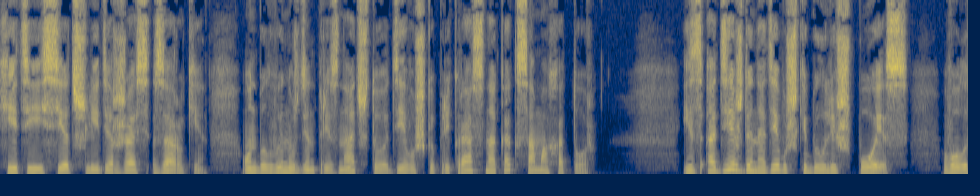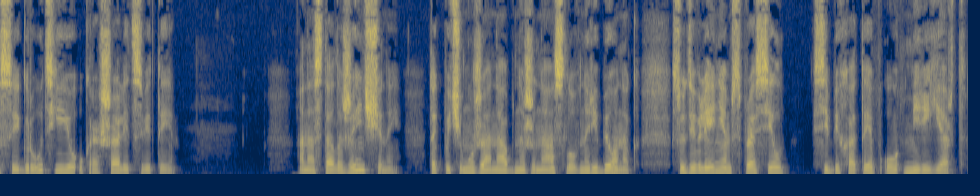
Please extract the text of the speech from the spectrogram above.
Хети и Сет шли, держась за руки. Он был вынужден признать, что девушка прекрасна, как сама Хатор. Из одежды на девушке был лишь пояс, волосы и грудь ее украшали цветы. Она стала женщиной, так почему же она обнажена, словно ребенок? С удивлением спросил Сибихотеп о Мириерт.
